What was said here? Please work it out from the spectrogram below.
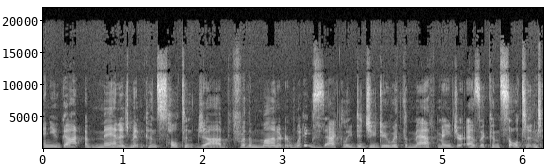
And you got a management consultant job for the monitor. What exactly did you do with the math major as a consultant?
